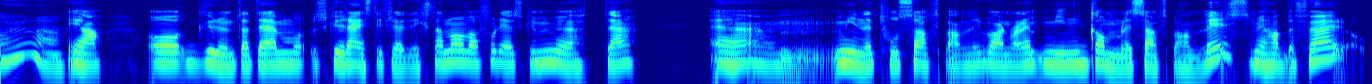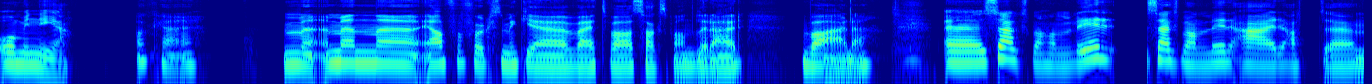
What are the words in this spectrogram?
Oh, ja. Ja, og grunnen til at jeg skulle reise til Fredrikstad nå, var fordi jeg skulle møte eh, mine to saksbehandlere i barnevernet. Min gamle saksbehandler, som jeg hadde før, og min nye. Ok. Men, men eh, ja, for folk som ikke veit hva saksbehandler er, hva er det? Eh, saksbehandler, saksbehandler er at eh,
